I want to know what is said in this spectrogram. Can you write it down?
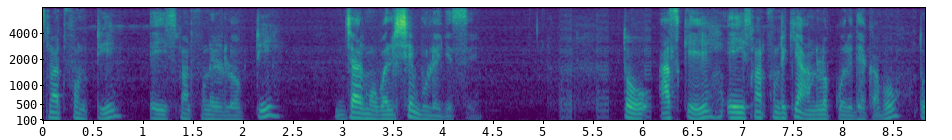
স্মার্টফোনটি এই স্মার্টফোনের লোকটি যার মোবাইল সে ভুলে গেছে। তো আজকে এই স্মার্টফোনটিকে আনলক করে দেখাবো। তো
